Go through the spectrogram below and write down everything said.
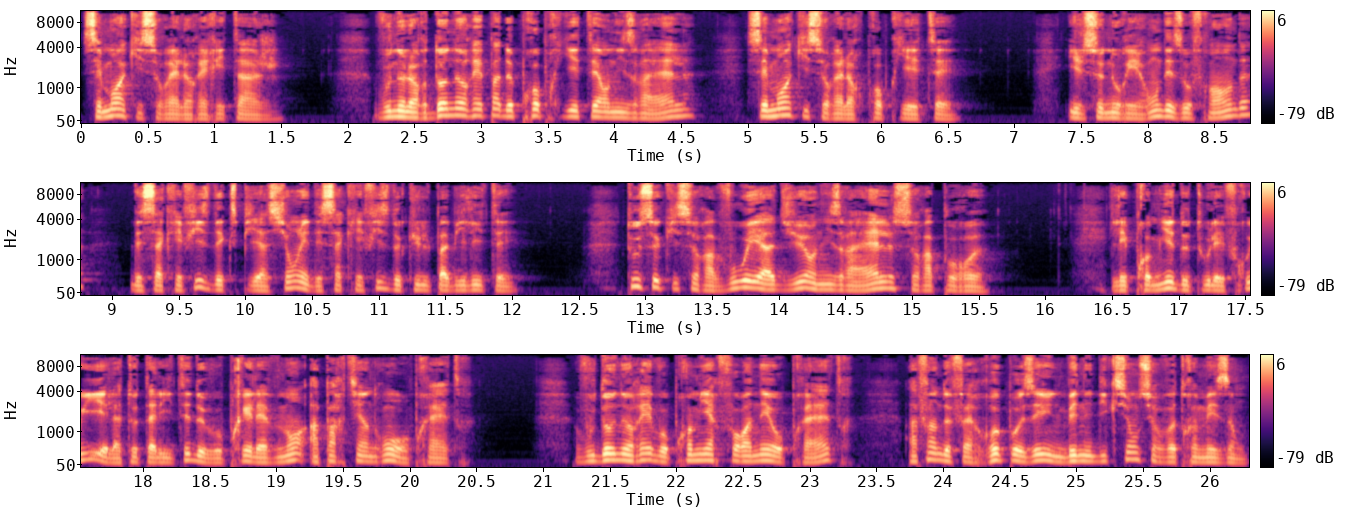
C'est moi qui serai leur héritage. Vous ne leur donnerez pas de propriété en Israël, c'est moi qui serai leur propriété. Ils se nourriront des offrandes, des sacrifices d'expiation et des sacrifices de culpabilité. Tout ce qui sera voué à Dieu en Israël sera pour eux. Les premiers de tous les fruits et la totalité de vos prélèvements appartiendront aux prêtres. Vous donnerez vos premières fournées aux prêtres, afin de faire reposer une bénédiction sur votre maison.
